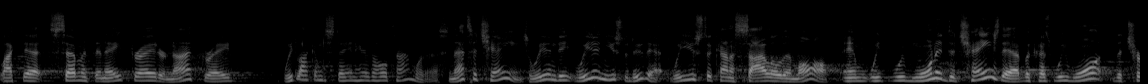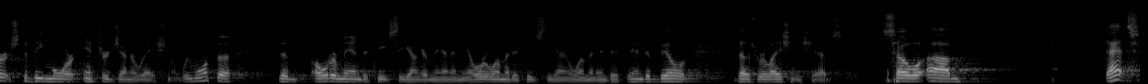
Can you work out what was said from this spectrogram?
like that seventh and eighth grade or ninth grade, we'd like them to stay in here the whole time with us. And that's a change. We didn't, we didn't used to do that. We used to kind of silo them off. And we, we wanted to change that because we want the church to be more intergenerational. We want the, the older men to teach the younger men and the older women to teach the younger women and to, and to build those relationships. So um, that's,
